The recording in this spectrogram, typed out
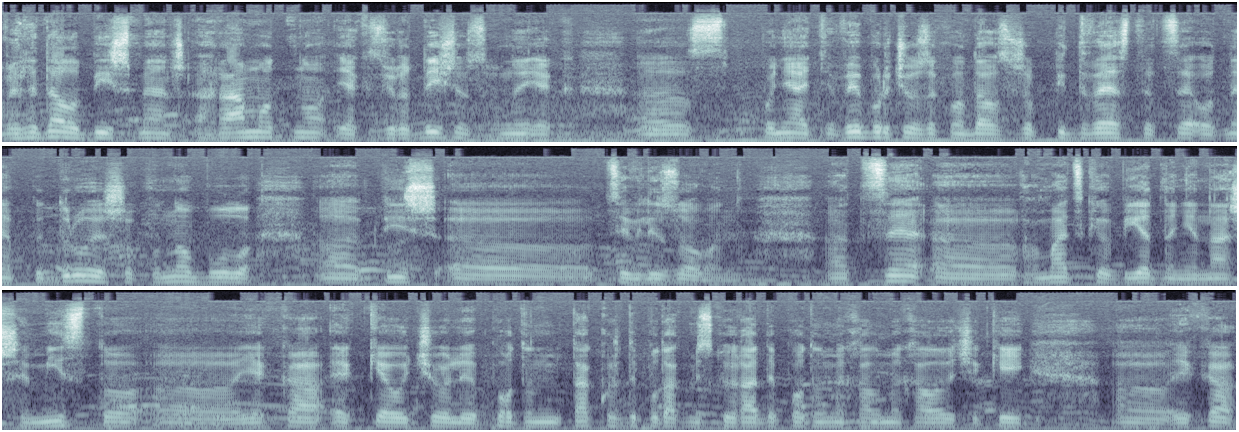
виглядало більш-менш грамотно, як з юридичної сторони, як з поняття виборчого законодавства, щоб підвести це одне під друге, щоб воно було більш цивілізовано. Це громадське об'єднання наше місто, яка, яке очолює Продан, також депутат міської ради Продан Михайло Михайлович, який, е, яка,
